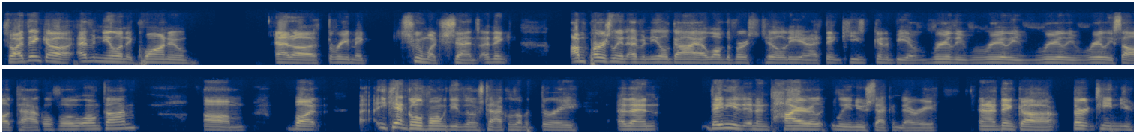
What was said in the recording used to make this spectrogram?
So I think uh, Evan Neal and Ekwonu at uh, three make too much sense. I think I'm personally an Evan Neal guy. I love the versatility, and I think he's going to be a really, really, really, really solid tackle for a long time. Um, but you can't go wrong with either those tackles up at three. And then they needed an entirely new secondary. And I think uh, 13, you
